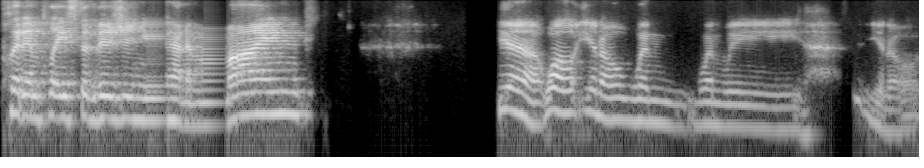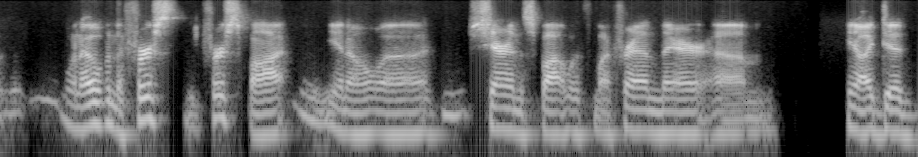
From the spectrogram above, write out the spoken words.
put in place the vision you had in mind? Yeah, well, you know, when when we, you know, when I opened the first first spot, you know, uh sharing the spot with my friend there, um, you know, I did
